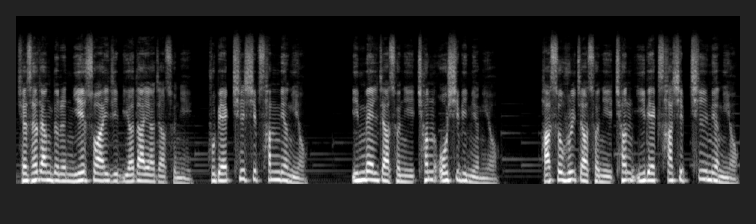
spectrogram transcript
제사장들은 예수아의 집 여다야 자손이 973명이요. 인멜 자손이 1052명이요. 하스훌 자손이 1247명이요.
